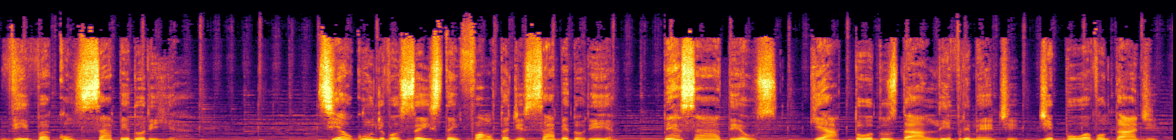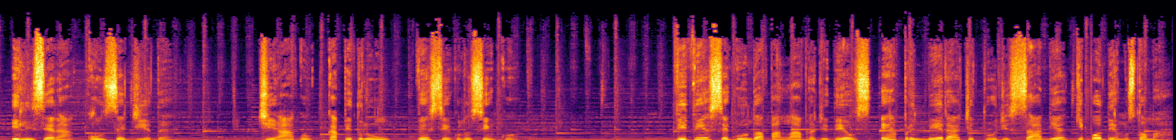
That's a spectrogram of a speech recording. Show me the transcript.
Viva com sabedoria. Se algum de vocês tem falta de sabedoria, peça a Deus que a todos dá livremente, de boa vontade, e lhe será concedida. Tiago, capítulo 1, versículo 5. Viver segundo a palavra de Deus é a primeira atitude sábia que podemos tomar.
